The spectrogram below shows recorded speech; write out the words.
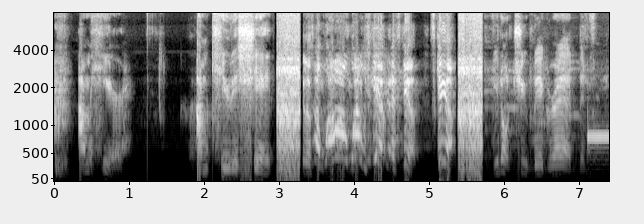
I'm here. I'm cute as shit. Oh, whoa, whoa, skip, skip, skip! If you don't chew Big Red, then f-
